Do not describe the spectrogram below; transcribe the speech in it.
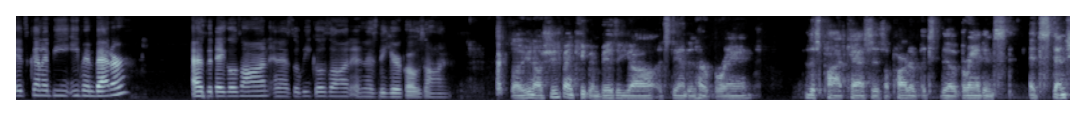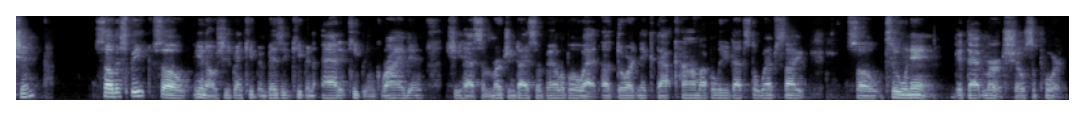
It's going to be even better as the day goes on and as the week goes on and as the year goes on. So, you know, she's been keeping busy, y'all, extending her brand. This podcast is a part of it's the brand extension, so to speak. So, you know, she's been keeping busy, keeping at it, keeping grinding. She has some merchandise available at adorenik.com. I believe that's the website. So tune in, get that merch, show support.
